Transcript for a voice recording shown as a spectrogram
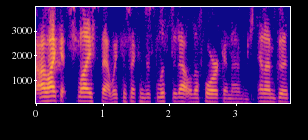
I like it sliced that way because I can just lift it out with a fork and I'm and I'm good.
